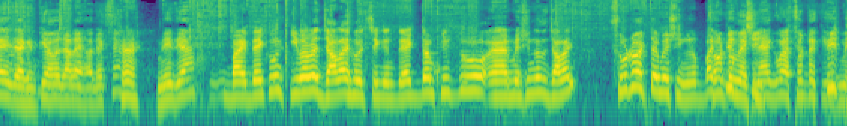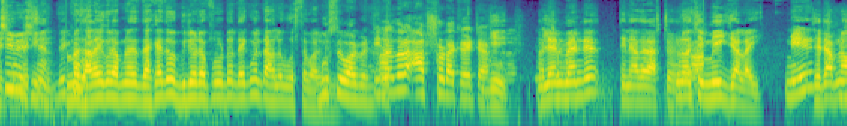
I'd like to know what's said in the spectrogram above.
এই দেখেন কীভাবে জ্বালাই হয় দেখছেন? হ্যাঁ। ভাই দেখুন কীভাবে জ্বালাই হচ্ছে কিন্তু। একদম কিন্তু মেশিনটা জ্বালাই। ছোট একটা মেশিন ছোট মেশিন একবার ছোট কি মেশিন machine, দেখছেন? দেখুন। আমরা জ্বালাই করে আপনাদের দেখাই দেবো ভিডিওটা পুরোটা দেখবেন তাহলে বুঝতে পারবেন। বুঝতে পারবেন। তিন হাজার আটশো টাকা এটা। জি ইলেন ব্র্যান্ডের তিন হাজার আটশো হচ্ছে মিক জ্বালাই। যেটা আপনার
